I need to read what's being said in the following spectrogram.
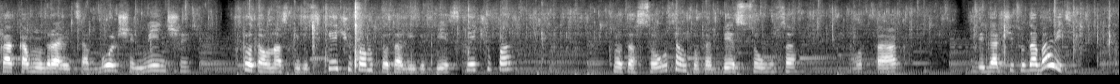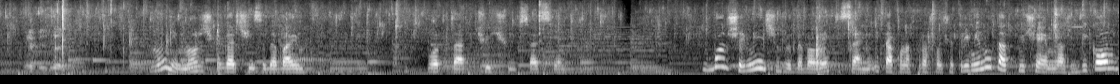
как кому нравится, больше, меньше. Кто-то у нас любит с кетчупом, кто-то любит без кетчупа, кто-то с соусом, кто-то без соуса. Вот так. Тебе горчицу добавить? Обязательно. Ну, немножечко горчицы добавим. Вот так, чуть-чуть совсем. Больше, меньше вы добавляйте сами. Итак, у нас прошло еще 3 минуты. Отключаем наш бекон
